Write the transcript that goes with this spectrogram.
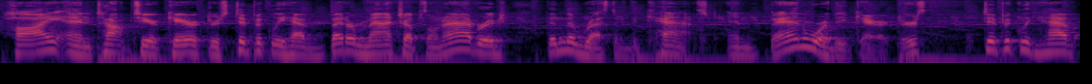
High and top tier characters typically have better matchups on average than the rest of the cast, and ban-worthy characters typically have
